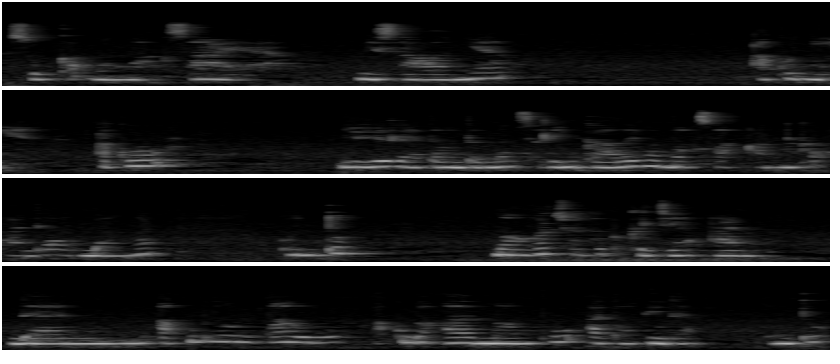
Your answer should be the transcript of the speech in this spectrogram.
suka memaksa ya. Misalnya aku nih, aku jujur ya teman-teman sering kali memaksakan keadaan banget untuk melakukan suatu pekerjaan dan aku belum tahu aku bakalan mampu atau tidak untuk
